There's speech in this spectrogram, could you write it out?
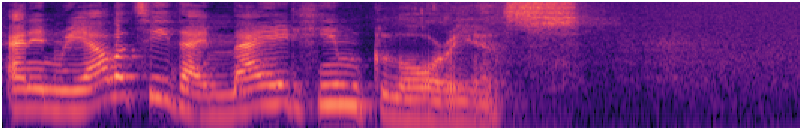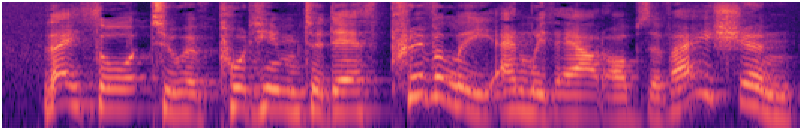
and in reality, they made him glorious. They thought to have put him to death privily and without observation,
